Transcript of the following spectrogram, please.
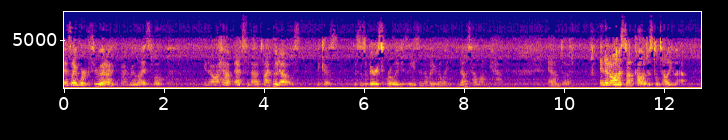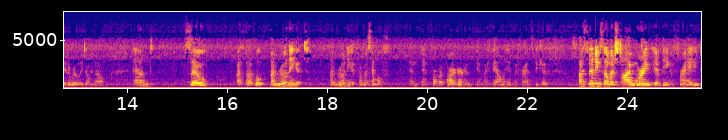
as I worked through it, I, I realized, well, know, I have X amount of time. Who knows? Because this is a very squirrely disease, and nobody really knows how long you have. And uh, and an honest oncologist will tell you that they really don't know. And so I thought, well, I'm ruining it. I'm ruining it for myself and, and for my partner and, and my family and my friends because I'm spending so much time worrying and being afraid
